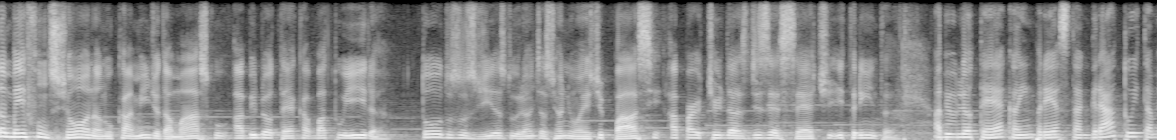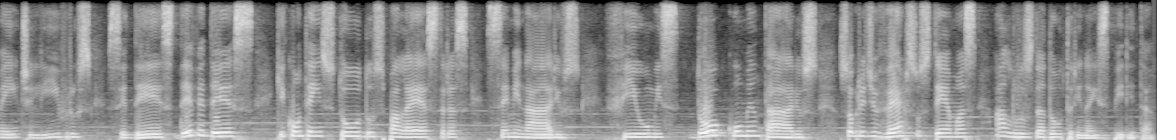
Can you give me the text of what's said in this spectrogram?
Também funciona no caminho de Damasco a Biblioteca Batuíra, todos os dias durante as reuniões de passe a partir das 17h30. A biblioteca empresta gratuitamente livros, CDs, DVDs que contêm estudos, palestras, seminários, filmes, documentários sobre diversos temas à luz da doutrina espírita.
